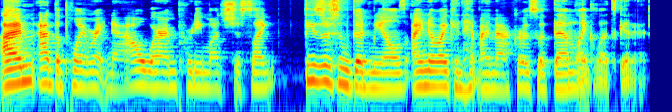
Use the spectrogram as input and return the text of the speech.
I'm at the point right now where I'm pretty much just like these are some good meals. I know I can hit my macros with them. Like let's get it.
